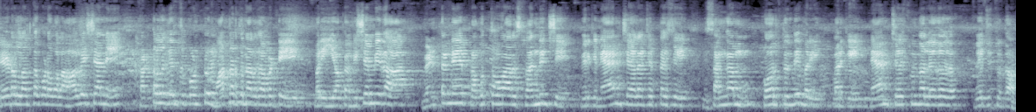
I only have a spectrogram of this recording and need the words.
లీడర్లంతా కూడా వాళ్ళ ఆవేశాన్ని కట్టలు తెంచుకుంటూ మాట్లాడుతున్నారు కాబట్టి మరి ఈ యొక్క విషయం మీద వెంటనే ప్రభుత్వం వారు స్పందించి వీరికి న్యాయం చేయాలని చెప్పేసి ఈ సంఘం కోరుతుంది. మరి వారికి న్యాయం చేస్తుందో లేదో వేచి చూద్దాం.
